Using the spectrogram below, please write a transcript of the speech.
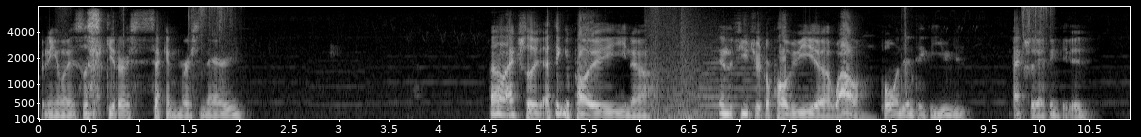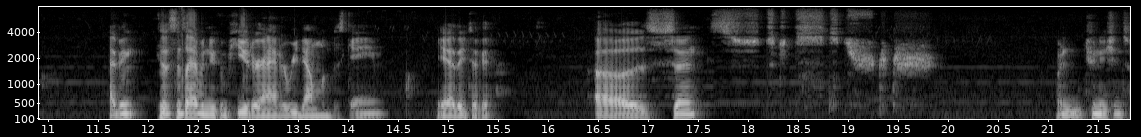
But anyways, let's get our second mercenary. Well, actually, I think it probably, you know, in the future it'll probably be, uh, wow, Poland didn't take the Union. Actually, I think they did. I think, because since I have a new computer and I had to re-download this game, yeah, they took it. Uh, since... When two nations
